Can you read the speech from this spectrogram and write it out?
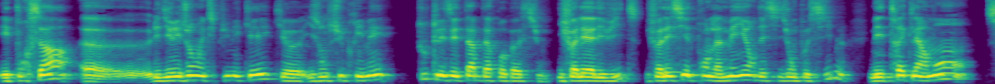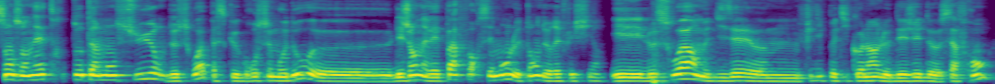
Et pour ça, euh, les dirigeants ont expliqué qu'ils ont supprimé toutes les étapes d'approbation. Il fallait aller vite, il fallait essayer de prendre la meilleure décision possible, mais très clairement, sans en être totalement sûr de soi, parce que grosso modo, euh, les gens n'avaient pas forcément le temps de réfléchir. Et le soir, me disait euh, Philippe Petit-Colin, le DG de Safran,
